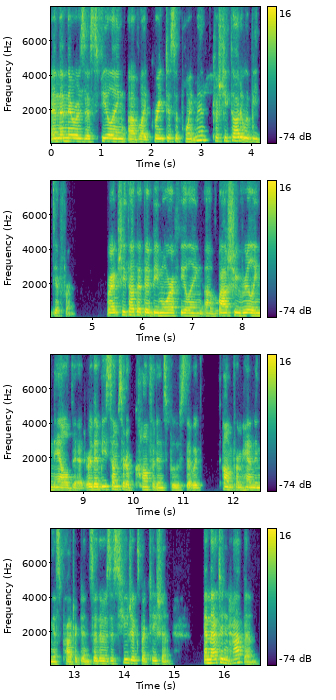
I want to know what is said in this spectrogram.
And then there was this feeling of like great disappointment because she thought it would be different, right? She thought that there'd be more a feeling of, wow, she really nailed it, or there'd be some sort of confidence boost that would come from handing this project in. So there was this huge expectation. And that didn't happen.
